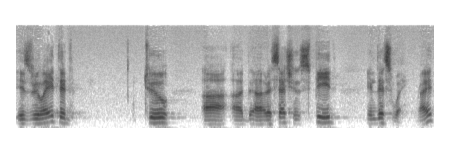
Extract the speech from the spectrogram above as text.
is related to uh, uh, the recession speed in this way, right?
